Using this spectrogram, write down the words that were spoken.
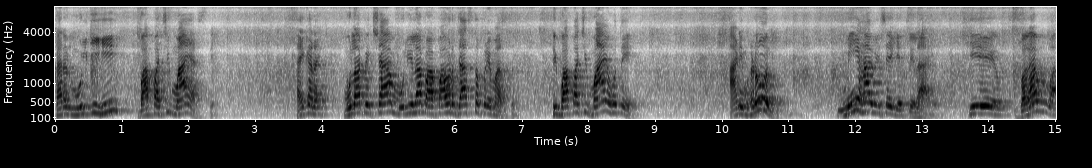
कारण मुलगी ही बापाची माय असते. आहे का नाही? मुलापेक्षा मुलीला बापावर जास्त प्रेम असतं. ती बापाची माय होते. आणि म्हणून मी हा विषय घेतलेला आहे की बघा बाबा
